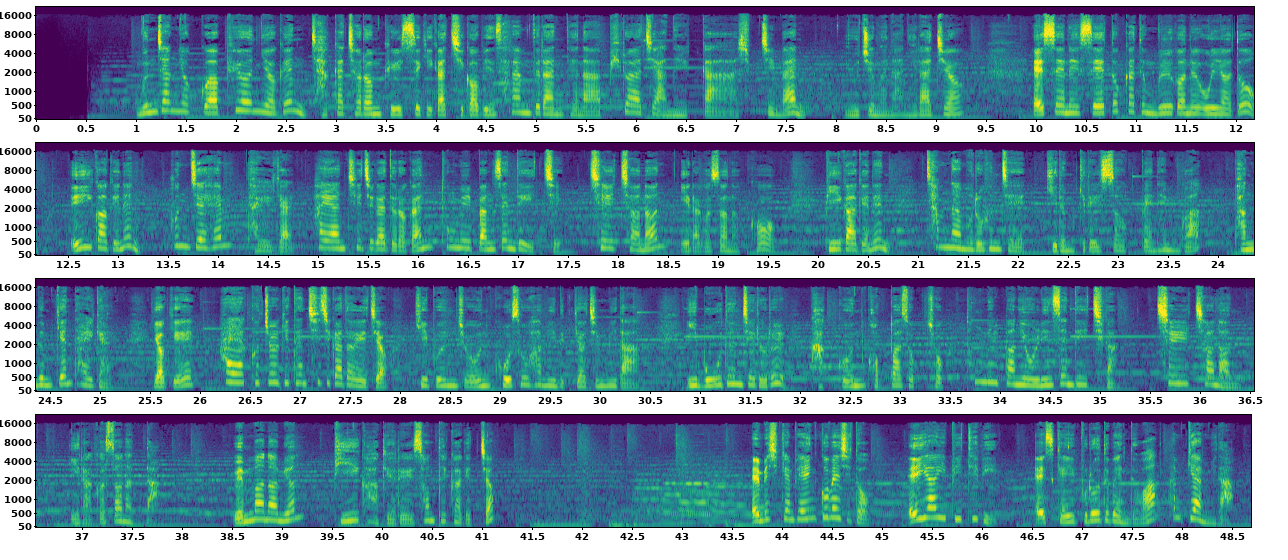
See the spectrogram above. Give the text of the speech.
문장력과 표현력은 작가처럼 글쓰기가 직업인 사람들한테나 필요하지 않을까 싶지만 요즘은 아니라죠. SNS에 똑같은 물건을 올려도 A 가게는 훈제햄, 달걀, 하얀 치즈가 들어간 통밀빵 샌드위치 7,000원이라고 써놓고 B 가게는 참나무로 훈제 기름기를 쏙 뺀 햄과 방금 깬 달걀, 여기에 하얗고 쫄깃한 치즈가 더해져 기분 좋은 고소함이 느껴집니다. 이 모든 재료를 온 겉바속촉 통밀빵에 올린 샌드위치가 7,000원이라고 써놨다. 웬만하면 B 가게를 선택하겠죠? MBC 캠페인 꿈의 지도 AIBTV SK 브로드밴드와 함께합니다.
